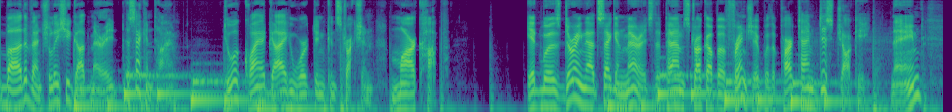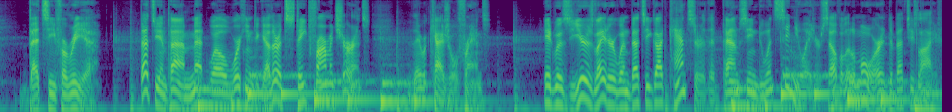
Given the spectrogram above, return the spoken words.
But eventually she got married a second time to a quiet guy who worked in construction, Mark Hupp. It was during that second marriage that Pam struck up a friendship with a part time disc jockey named Betsy Faria. Betsy and Pam met while working together at State Farm Insurance. They were casual friends. It was years later when Betsy got cancer that Pam seemed to insinuate herself a little more into Betsy's life.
